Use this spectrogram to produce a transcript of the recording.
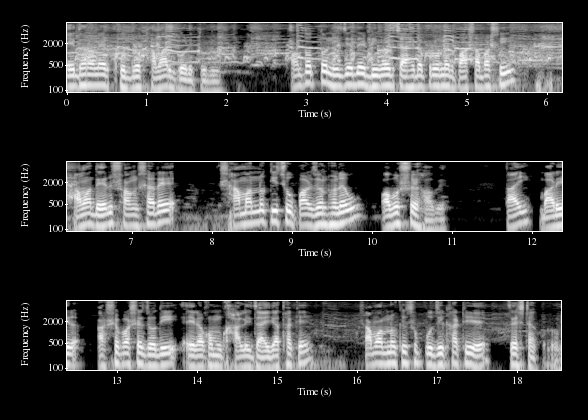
এই ধরনের ক্ষুদ্র খামার গড়ে তুলি। অন্তত নিজেদের ডিমের চাহিদা পূরণের পাশাপাশি আমাদের সংসারে সামান্য কিছু উপার্জন হলেও অবশ্যই হবে। তাই বাড়ির আশেপাশে যদি এরকম খালি জায়গা থাকে, সামান্য কিছু পুঁজি খাটিয়ে চেষ্টা করুন।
